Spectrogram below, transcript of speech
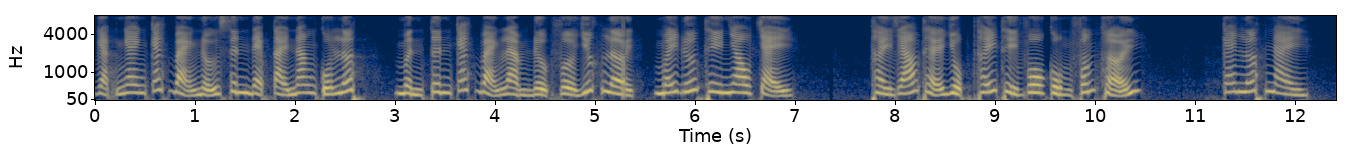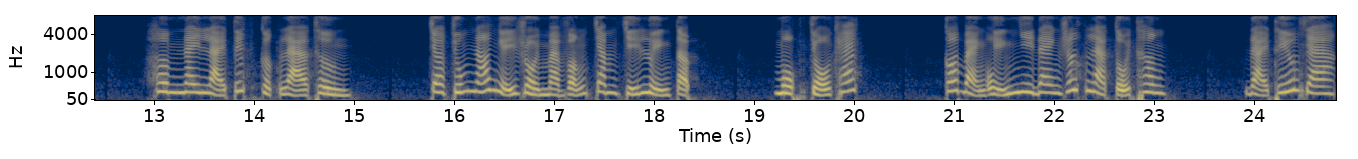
Gạch ngang các bạn nữ xinh đẹp tài năng của lớp, mình tin các bạn làm được vừa dứt lời, mấy đứa thi nhau chạy. Thầy giáo thể dục thấy thì vô cùng phấn khởi. Cái lớp này hôm nay lại tiếp cực lạ thường. Cho chúng nó nghỉ rồi mà vẫn chăm chỉ luyện tập. Một chỗ khác, có bạn Uyển Nhi đang rất là tuổi thân. Đại thiếu gia,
